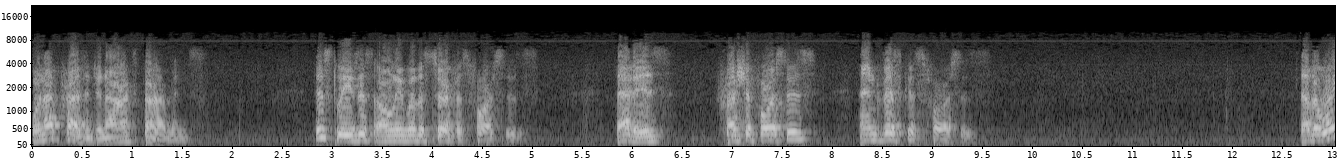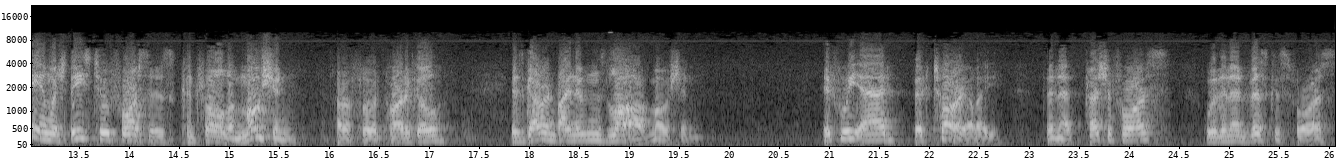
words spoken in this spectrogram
were not present in our experiments. This leaves us only with the surface forces, that is, pressure forces and viscous forces. Now the way in which these two forces control the motion of a fluid particle is governed by Newton's law of motion. If we add vectorially the net pressure force with the net viscous force,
